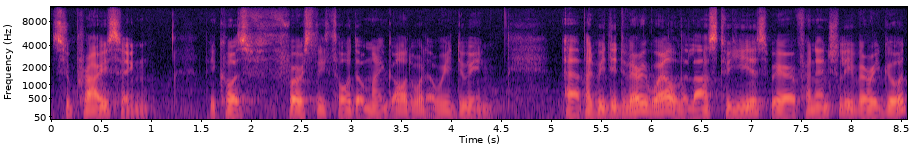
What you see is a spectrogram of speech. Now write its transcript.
surprising because first we thought, oh my God, what are we doing? Uh, but we did very well. The last two years were financially very good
